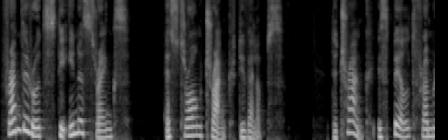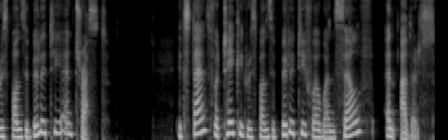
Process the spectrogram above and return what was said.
From the roots, the inner strength, a strong trunk develops. The trunk is built from responsibility and trust. It stands for taking responsibility for oneself and others.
